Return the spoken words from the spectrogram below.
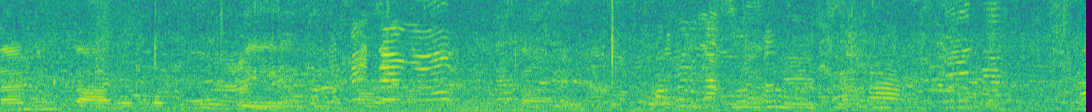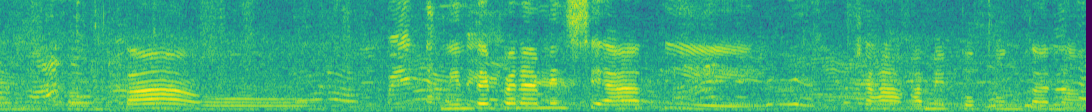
Daming tao pa po eh. Daming tao. Tao. Nintay pa namin si ate eh. Tsaka kami pupunta ng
